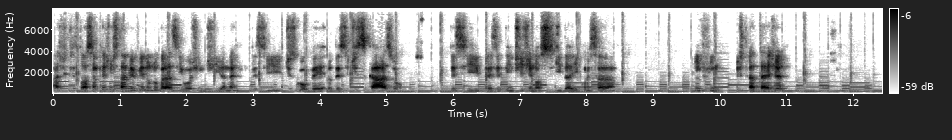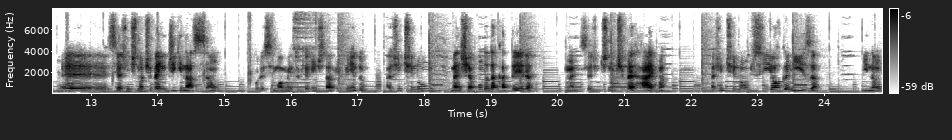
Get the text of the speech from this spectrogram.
a situação que a gente está vivendo no Brasil hoje em dia, né, desse desgoverno, desse descaso, desse presidente genocida aí com essa, enfim, estratégia é, se a gente não tiver indignação por esse momento que a gente está vivendo, a gente não mexe a bunda da cadeira. Né? Se a gente não tiver raiva, a gente não se organiza e não,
